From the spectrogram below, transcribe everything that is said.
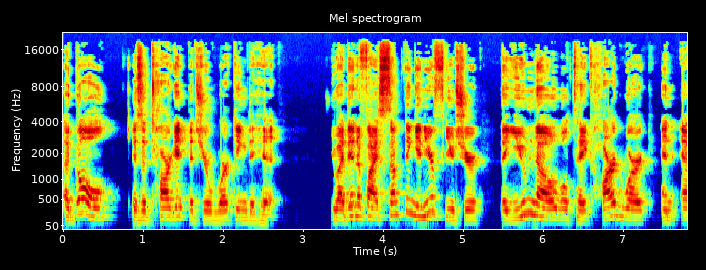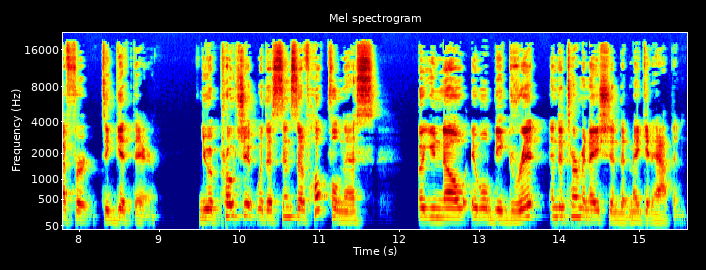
A goal is a target that you're working to hit. You identify something in your future that you know will take hard work and effort to get there. You approach it with a sense of hopefulness, but you know it will be grit and determination that make it happen.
